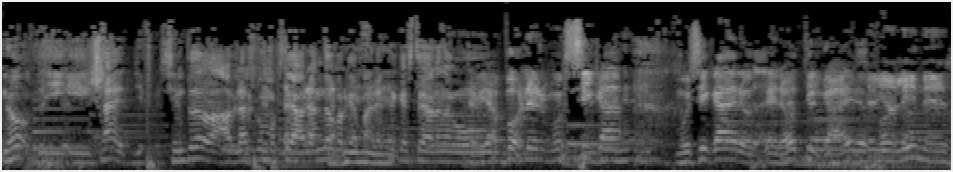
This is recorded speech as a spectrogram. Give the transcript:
No, y, y, ¿sabes? Siento hablar como estoy hablando porque parece que estoy hablando como. Te voy a poner música, música erótica, ¿eh? De violines.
